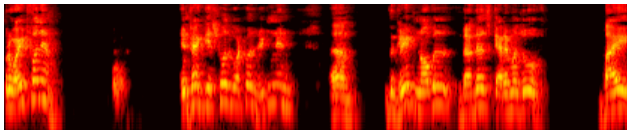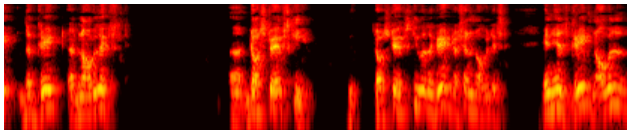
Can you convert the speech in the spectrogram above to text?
provide for them? In fact, this was what was written in um, the great novel Brothers Karamazov by the great uh, novelist uh, Dostoevsky. Dostoevsky was a great Russian novelist. In his great novel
